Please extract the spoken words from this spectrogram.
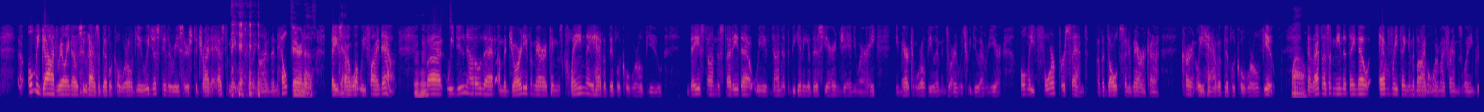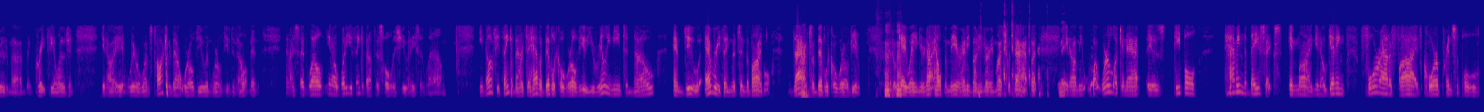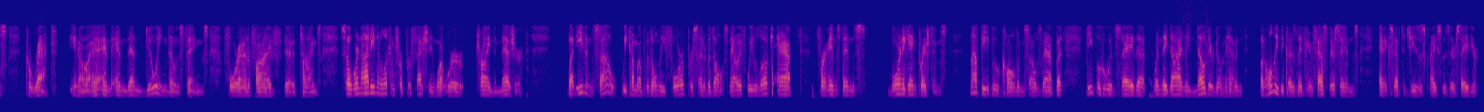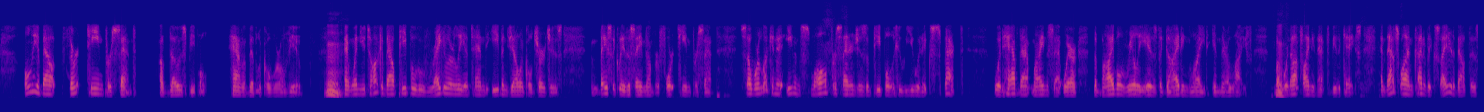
uh, only God really knows who has a biblical worldview. We just do the research to try to estimate what's going on and then help Fair people enough. based Yeah. on what we find out. Mm-hmm. But we do know that a majority of Americans claim they have a biblical worldview based on the study that we've done at the beginning of this year in January, the American Worldview Inventory, which we do every year. Only 4% of adults in America currently have a biblical worldview. Wow. Now, that doesn't mean that they know everything in the Bible. One of my friends, Wayne Grudem, a great theologian, you know, we were once talking about worldview and worldview development. And I said, well, you know, what do you think about this whole issue? And he said, well, you know, if you think about it, to have a biblical worldview, you really need to know and do everything that's in the Bible. That's a biblical worldview. But okay, Wayne, you're not helping me or anybody very much with that. But you know, I mean, what we're looking at is people having the basics in mind. You know, getting four out of five core principles correct. You know, and and then doing those things four out of five uh, times. So we're not even looking for perfection in what we're trying to measure. But even so, we come up with only 4% of adults. Now, if we look at, for instance, born again Christians, not people who call themselves that, but people who would say that when they die, they know they're going to heaven, but only because they've confessed their sins and accepted Jesus Christ as their Savior. Only about 13% of those people have a biblical worldview. Mm. And when you talk about people who regularly attend evangelical churches, basically the same number, 14%. So we're looking at even small percentages of people who you would expect would have that mindset where the Bible really is the guiding light in their life. But Hmm. we're not finding that to be the case. And that's why I'm kind of excited about this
